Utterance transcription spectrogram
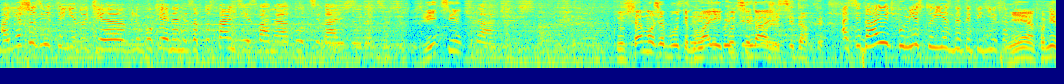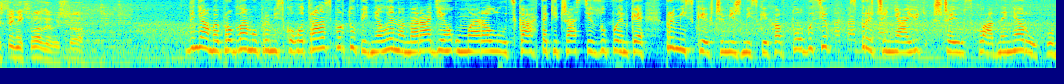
А є що звідси їдуть е, в Любохини не з автостанції з вами, а тут сідають люди? Звідси? Так. Ну, все може бути, буває і тут сідають. А сідають по місту їздити, під'їхати? Ні, по місту ніколи, ви що? Днями проблему приміського транспорту підняли на нараді у мера Луцька. Такі часті зупинки приміських чи міжміських автобусів спричиняють ще й ускладнення руху.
